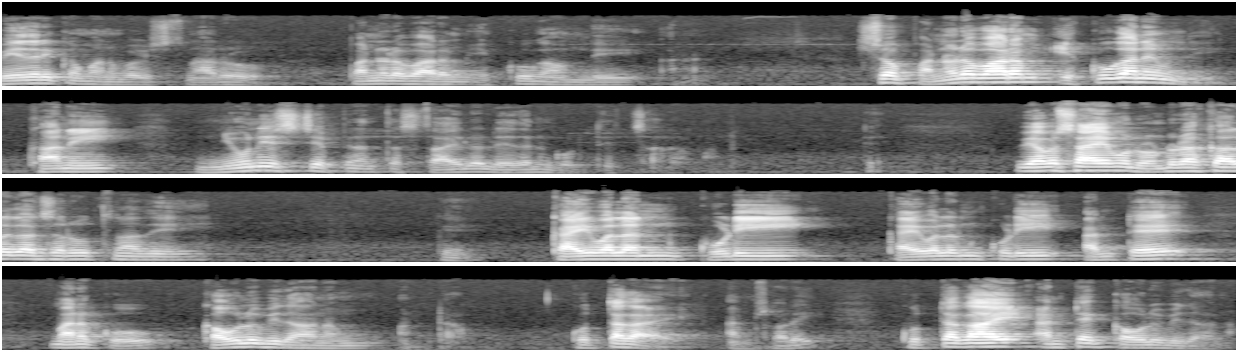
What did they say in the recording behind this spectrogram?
పేదరికం అనుభవిస్తున్నారు. పన్నుల భారం ఎక్కువగా ఉంది సో పన్నుల భారం ఎక్కువగానే ఉంది. కానీ న్యూనిస్ చెప్పినంత స్థాయిలో లేదని గుర్తించాలన్నమాట వ్యవసాయం రెండు రకాలుగా జరుగుతున్నది. కైవలన్ కుడి కైవలన్ కుడి అంటే మనకు కౌలు విధానం అంటాం. కుత్తగాయ్ ఐఎమ్ సారీ కుత్తగాయ్ అంటే కౌలు విధానం.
